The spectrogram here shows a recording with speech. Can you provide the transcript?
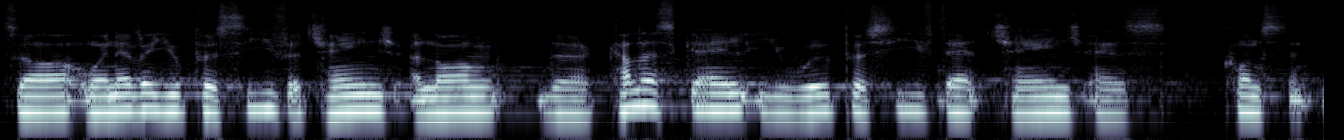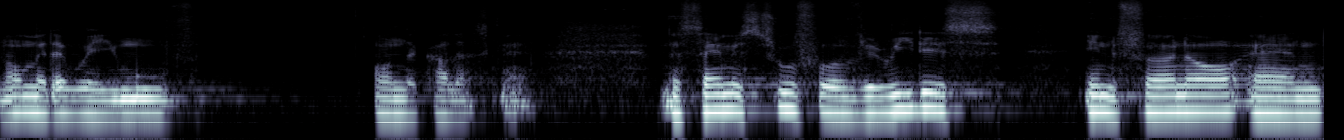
So whenever you perceive a change along the color scale, you will perceive that change as constant, no matter where you move on the color scale. The same is true for Viridis, Inferno, and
